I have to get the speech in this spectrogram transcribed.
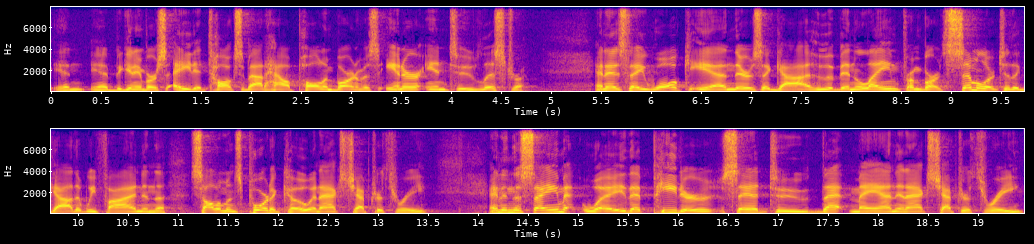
in, in beginning verse 8, it talks about how Paul and Barnabas enter into Lystra. And as they walk in, there's a guy who had been lame from birth, similar to the guy that we find in the Solomon's portico in Acts chapter 3. And in the same way that Peter said to that man in Acts chapter 3,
